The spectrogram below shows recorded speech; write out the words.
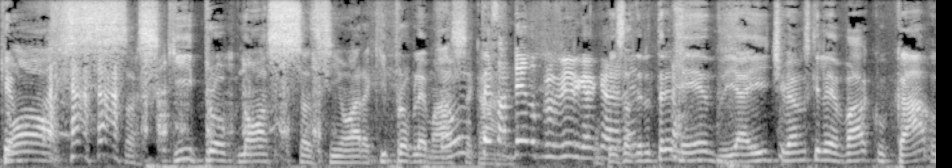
que Nossa, que pro... Nossa senhora, que Foi problemaça, um cara. pesadelo pro Virga, Um cara. pesadelo tremendo. E aí tivemos que levar com o carro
